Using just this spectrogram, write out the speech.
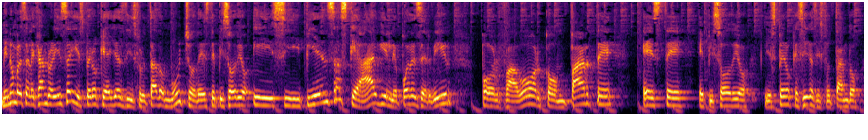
Mi nombre es Alejandro Ariza y espero que hayas disfrutado mucho de este episodio y si piensas que a alguien le puede servir, por favor comparte este episodio y espero que sigas disfrutando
